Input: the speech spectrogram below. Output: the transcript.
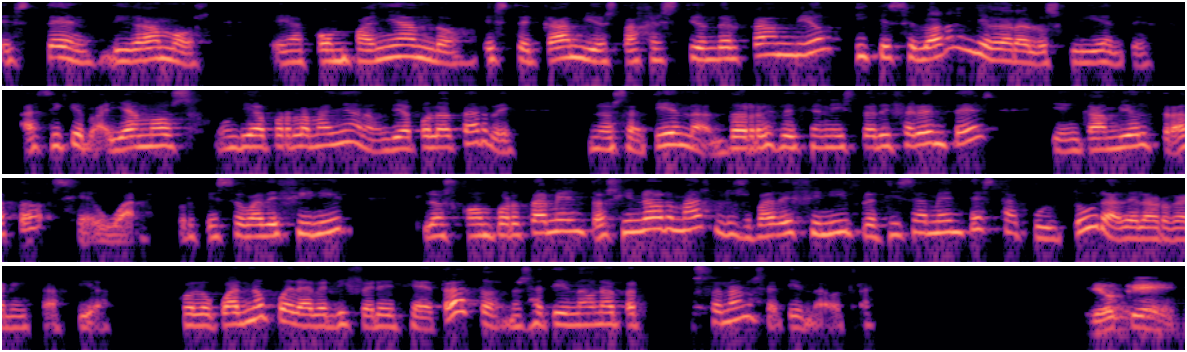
estén, digamos, eh, acompañando este cambio, esta gestión del cambio y que se lo hagan llegar a los clientes. Así que vayamos un día por la mañana, un día por la tarde, nos atiendan dos recepcionistas diferentes y en cambio el trato sea igual, porque eso va a definir los comportamientos y normas, los va a definir precisamente esta cultura de la organización. Con lo cual no puede haber diferencia de trato. No se atienda a una persona, no se atienda a otra. Creo que,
